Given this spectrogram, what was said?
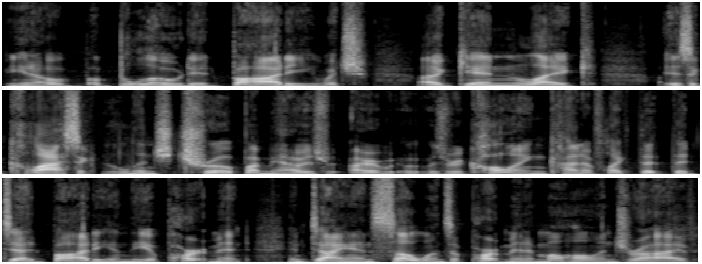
you know a bloated body which again like is a classic Lynch trope. I mean, I was I was recalling kind of like the, the dead body in the apartment in Diane Selwyn's apartment in Mulholland Drive,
